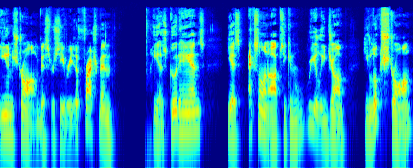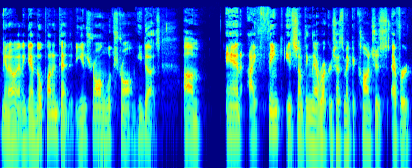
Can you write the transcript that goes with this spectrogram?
Ian Strong, this receiver, he's a freshman. He has good hands. He has excellent ups. He can really jump. He looks strong, you know, and again, no pun intended. Ian Strong looks strong. He does. Um, and I think it's something that Rutgers has to make a conscious effort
